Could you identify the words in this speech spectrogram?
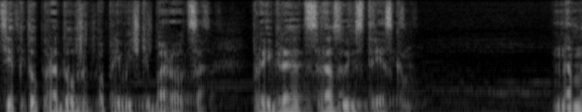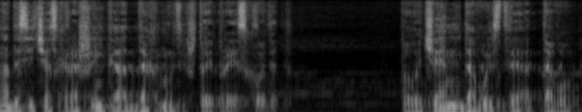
Те, кто продолжит по привычке бороться, проиграют сразу и с треском. Нам надо сейчас хорошенько отдохнуть, что и происходит. Получаем удовольствие от того,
